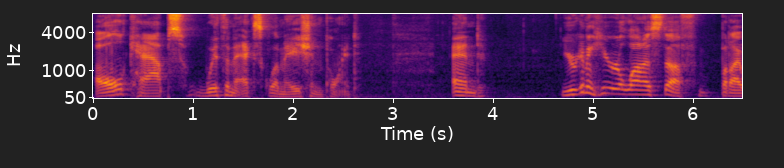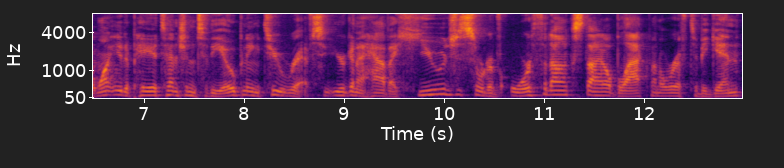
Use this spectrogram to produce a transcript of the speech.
All caps with an exclamation point. And you're going to hear a lot of stuff, but I want you to pay attention to the opening two riffs. You're going to have a huge, sort of orthodox style black metal riff to begin,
